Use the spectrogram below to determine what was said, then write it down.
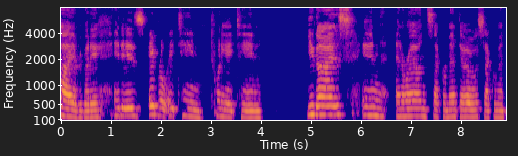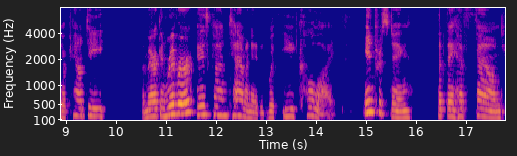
Hi, everybody. It is April 18, 2018. You guys in and around Sacramento, Sacramento County, American River is contaminated with E. coli. Interesting that they have found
